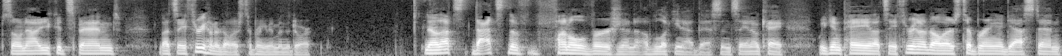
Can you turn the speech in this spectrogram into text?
So now you could spend, let's say, $300 to bring them in the door. Now that's that's the funnel version of looking at this and saying, okay, we can pay let's say three hundred dollars to bring a guest in,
